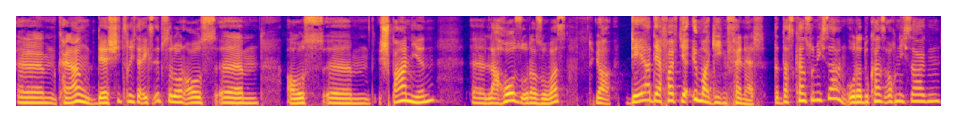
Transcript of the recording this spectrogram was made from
ähm, keine Ahnung, der Schiedsrichter XY aus, ähm, aus ähm, Spanien, äh, Lahore oder sowas, ja, der, der pfeift ja immer gegen Fener. Das kannst du nicht sagen. Oder du kannst auch nicht sagen,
